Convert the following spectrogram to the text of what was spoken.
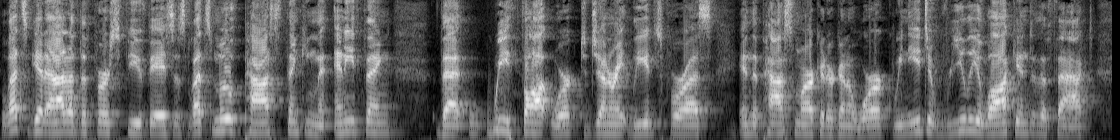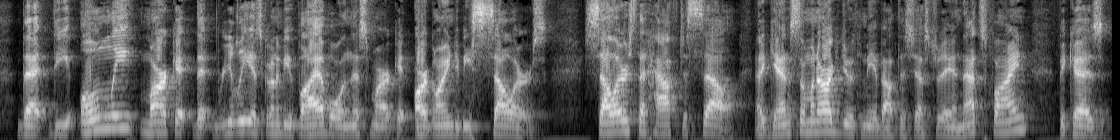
Let's get out of the first few phases. Let's move past thinking that anything that we thought worked to generate leads for us in the past market are going to work. We need to really lock into the fact that the only market that really is going to be viable in this market are going to be sellers. Sellers that have to sell. Again, someone argued with me about this yesterday, and that's fine because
